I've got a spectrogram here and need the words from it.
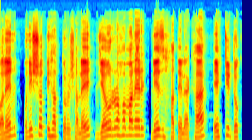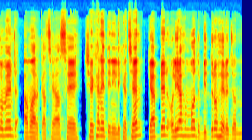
বলেন, উনিশশো সালে জিয়াউর রহমানের নিজ হাতে লেখা একটি ডকুমেন্ট আমার কাছে আছে। সেখানে তিনি লিখেছেন, ক্যাপ্টেন অলি আহমদ বিদ্রোহের জন্য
